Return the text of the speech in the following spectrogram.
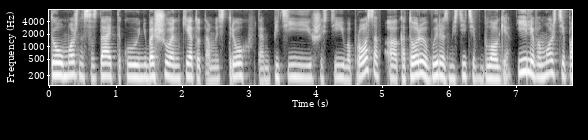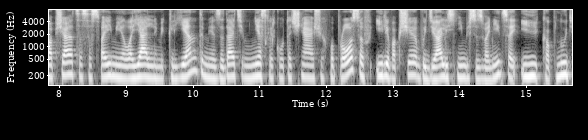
то можно создать такую небольшую анкету там из трех, там, пяти, шести вопросов, а, которые вы разместите в блоге. Или вы можете пообщаться со своими лояльными клиентами, задать им несколько уточняющих вопросов или вообще в идеале с ними созвониться и копнуть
